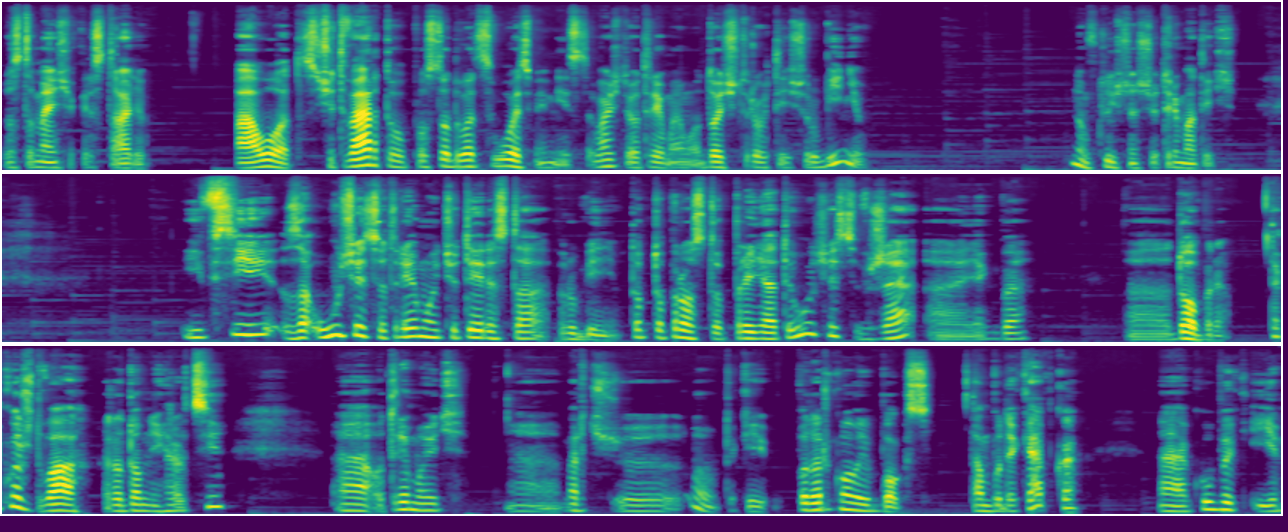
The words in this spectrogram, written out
Просто менше кристалів. А от з 4 по 128 місце, бачите, отримаємо до 4000 рубінів. Ну, включно з 4000. І всі за участь отримують 400 рубінів. Тобто просто прийняти участь вже е, якби е, добре. Також два рандомні гравці е, отримують е, мерч, е, ну, такий подарунковий бокс. Там буде кепка, е, кубик і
